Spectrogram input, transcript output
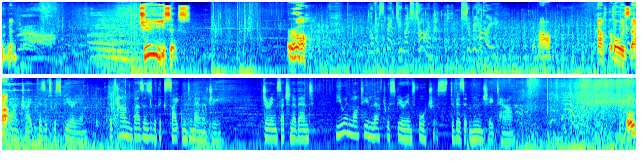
You know, isn't it? Jesus. Raw. Have we spent too much time? Should we hurry? Wow. How cool is that? Dantrite visits Wisperian. The town buzzes with excitement and energy. During such an event, you and Lottie left Wisperian's fortress to visit Moonshade Town. Oh,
